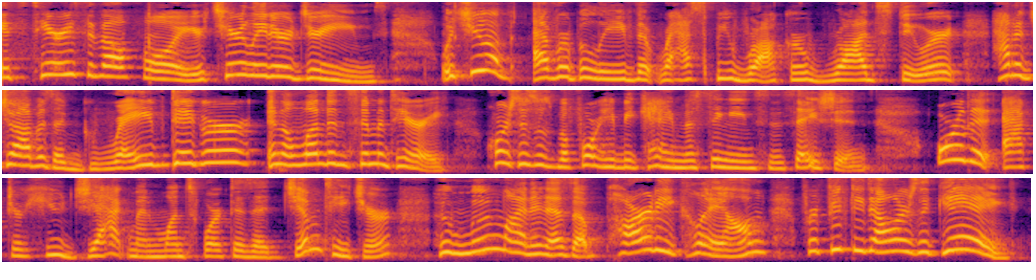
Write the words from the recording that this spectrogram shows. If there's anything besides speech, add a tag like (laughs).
it's Terry Savelle Foy, your cheerleader of dreams. Would you have ever believed that raspy rocker Rod Stewart had a job as a grave digger in a London cemetery? Of course, this was before he became the singing sensation. Or that actor Hugh Jackman once worked as a gym teacher who moonlighted as a party clown for $50 a gig.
